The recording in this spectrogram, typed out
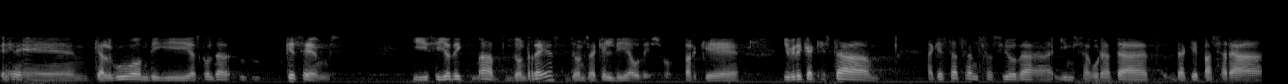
eh, que algú em digui, escolta, què sents? I si jo dic, ah, doncs res, doncs aquell dia ho deixo, perquè jo crec que aquesta, aquesta sensació d'inseguretat, de què passarà,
